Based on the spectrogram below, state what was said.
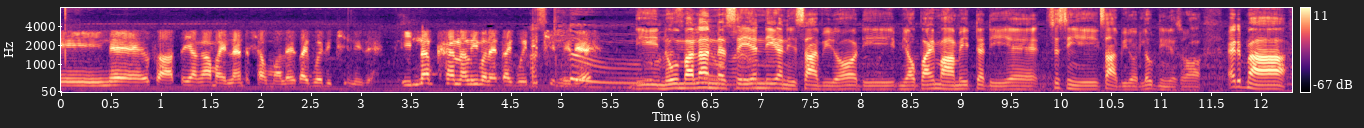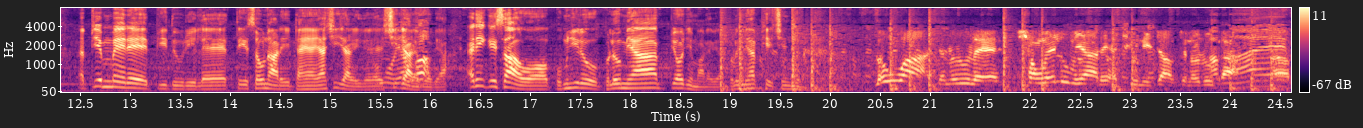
နဲ့ဥစား105မိုင်လမ်းတစ်လျှောက်မှာလည်းတိုက်ပွဲတွေဖြစ်နေတယ်ဒီနပ်ခန်းလေးမှာလည်းတိုက်ပွဲတွေဖြစ်နေတယ်ဒီနိုမာလာ20ရက်နေ့ကနေစပြီးတော့ဒီမြောက်ပိုင်းမဟာမိတ်တပ်တွေရဲ့စစ်စင်ရေးစပြီးတော့လုပ်နေတယ်ဆိုတော့အဲ့ဒီမှာအပြစ်မဲ့တဲ့ပြည်သူတွေလည်းတေဆုံးတာတွေဒဏ်ရာရရှိကြတယ်လည်းရှိကြတယ်ပေါ့ဗျာအဲ့ဒီကိစ္စကိုဘုံကြီးတို့ဘယ်လိုများပြောချင်ပါလဲဗျာဘယ်လိုများဖြေရှင်းချင်ပါလဲ လုံးဝကျွန်တော်တို့လည်း ရှောင်လဲလို့မရတဲ့ အခြေအနေကြောင့် ကျွန်တော်တို့က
